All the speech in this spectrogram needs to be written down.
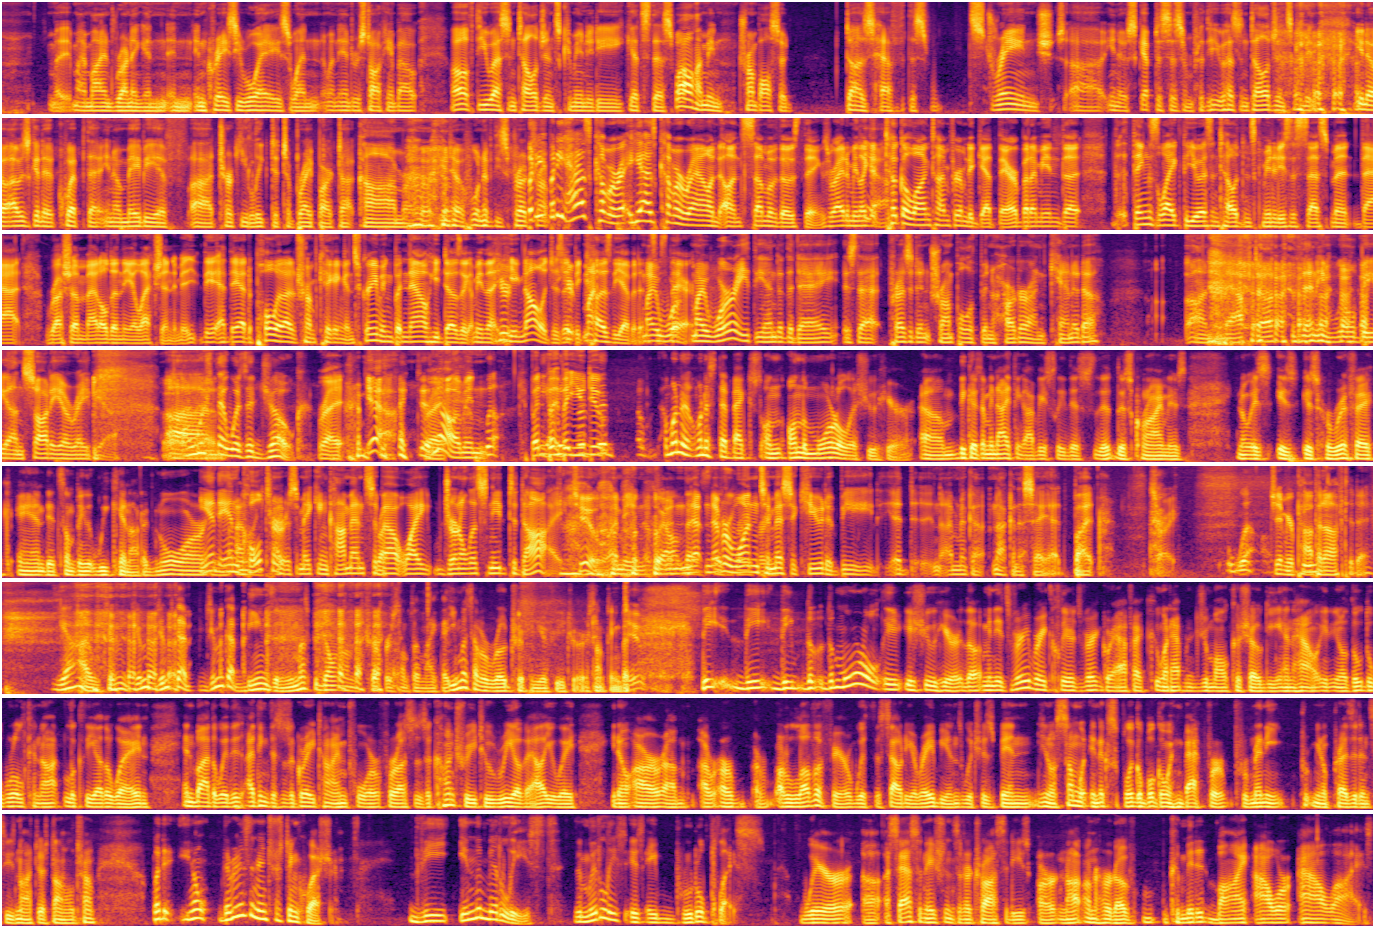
my, my mind running in, in, in crazy ways when when Andrew's talking about well if the US intelligence community gets this well I mean Trump also does have this strange, uh, you know, skepticism for the U.S. intelligence committee. you know, I was going to quip that, you know, maybe if uh, Turkey leaked it to Breitbart.com or you know one of these pro. But he, but he has come around. He has come around on some of those things, right? I mean, like yeah. it took a long time for him to get there, but I mean, the, the, things like the U.S. intelligence community's assessment that Russia meddled in the election. I mean, they had, they had to pull it out of Trump kicking and screaming, but now he does. It. I mean, that, here, he acknowledges here, it because my, the evidence my is wor- there. My worry at the end of the day is that President Trump will have been harder on Canada on NAFTA than he will be on Saudi Arabia. I wish um, that was a joke. Right. yeah. Right. No, I mean, well, but but, I mean, but you do. I want to want to step back just on, on the moral issue here, um, because I mean I think obviously this this crime is, you know, is is is horrific and it's something that we cannot ignore. And Ann Coulter like, is making comments right. about why journalists need to die too. I mean, well, ne- that's, never that's one to miss a cue to be. I'm not gonna, not going to say it, but sorry. Well, Jim, you're popping off today. Yeah, Jim, Jim, Jim's got Jim's got beans in him. You must be going on a trip or something like that. You must have a road trip in your future or something. But the, the the the the moral issue here, though, I mean, it's very very clear. It's very graphic. What happened to Jamal Khashoggi and how you know the, the world cannot look the other way. And and by the way, this, I think this is a great time for for us as a country to reevaluate you know our um, our, our our love affair with the Saudi Arabians, which has been you know somewhat inexplicable going back for for many you know presidencies, not just Donald Trump. But you know, there is an interesting question. The in the Middle East, the Middle East is a brutal place where uh, assassinations and atrocities are not unheard of, committed by our allies.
